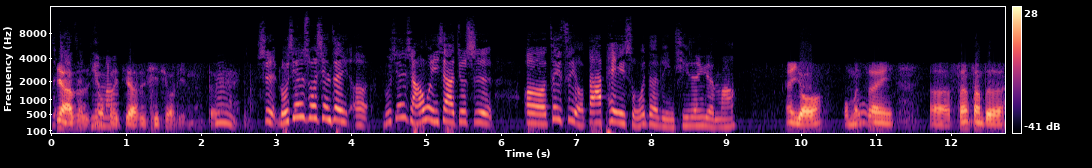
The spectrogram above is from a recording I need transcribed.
假日优惠价是七九零，对，嗯，是罗先生说现在呃，罗先生想要问一下，就是呃，这次有搭配所谓的领骑人员吗？哎，有，我们在呃山上的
